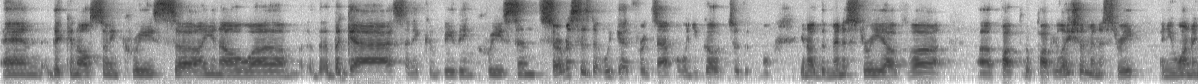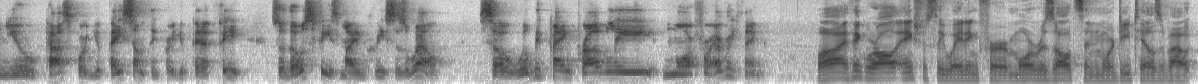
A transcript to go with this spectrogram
And they can also increase, uh, you know, uh, the, the, gas, and it can be the increase in services that we get. For example, when you go to the, you know, the Ministry of uh, uh, pop, the population ministry and you want a new passport, you pay something for it, you pay a fee. So those fees might increase as well. So we'll be paying probably more for everything. Well, I think we're all anxiously waiting for more results and more details about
